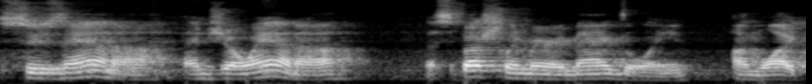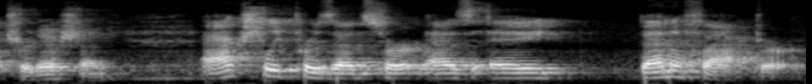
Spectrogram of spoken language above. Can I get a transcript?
Susanna, and Joanna, especially Mary Magdalene, unlike tradition, actually presents her as a benefactor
